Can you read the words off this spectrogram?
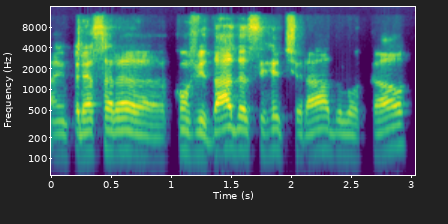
A imprensa era convidada a se retirar do local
